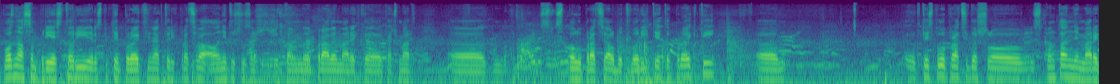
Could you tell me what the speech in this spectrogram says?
poznal som priestory, respektíve projekty, na ktorých pracoval, ale netušil som, že, že tam práve Marek Kačmar spolupracuje alebo tvorí tieto projekty k tej spolupráci došlo spontánne. Marek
